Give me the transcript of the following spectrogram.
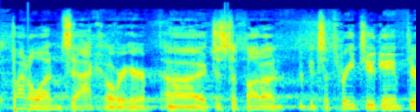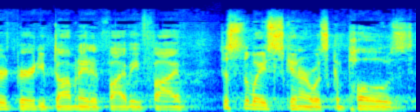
Final one, Zach over here. Uh, just a thought on it's a 3 2 game, third period. You've dominated 5 8 5. Just the way Skinner was composed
